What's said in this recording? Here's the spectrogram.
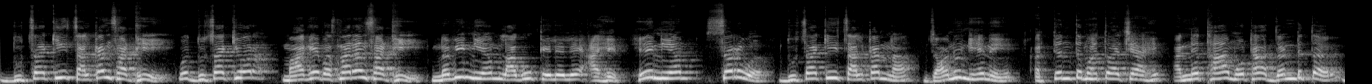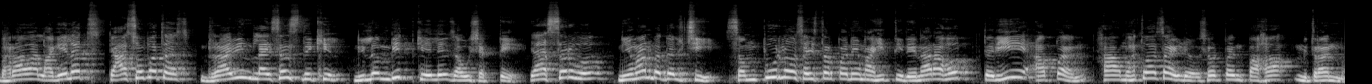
दुचाकी चालकांसाठी व दुचाकीवर मागे बसणाऱ्यांसाठी नवीन नियम लागू केलेले आहेत. हे नियम सर्व दुचाकी चालकांना जाणून घेणे अत्यंत महत्त्वाचे आहे. अन्यथा मोठा दंड तर भरावा लागेलच. त्यासोबतच ड्रायव्हिंग लायसन्स देखील निलंबित केले जाऊ शकते. या सर्व नियमांबद्दलची संपूर्ण सविस्तरपणे माहिती देणार आहोत. तरीही आपण हा महत्त्वाचा व्हिडिओ शेवटपर्यंत पहा मित्रांनो.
